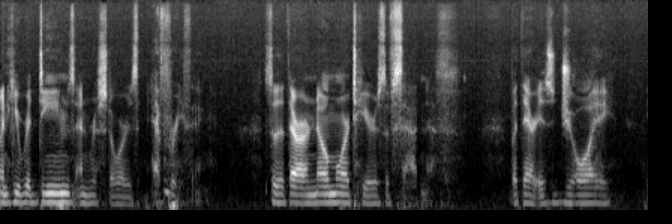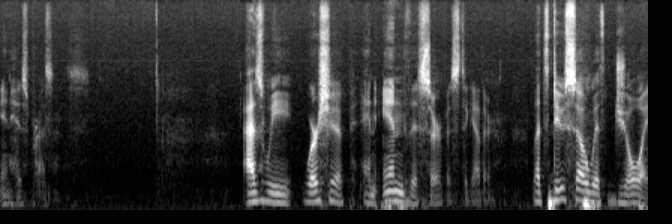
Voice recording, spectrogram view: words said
when he redeems and restores everything, so that there are no more tears of sadness, but there is joy in his presence. As we worship and end this service together, let's do so with joy.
